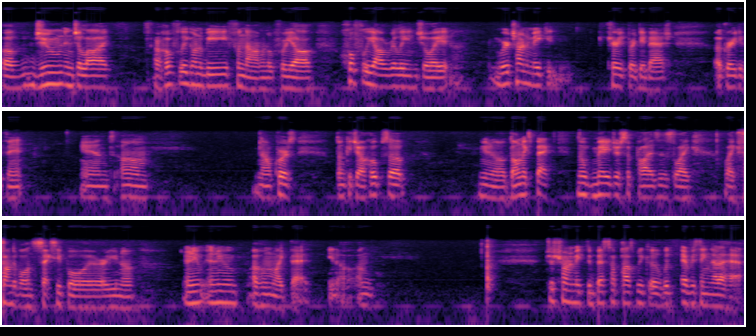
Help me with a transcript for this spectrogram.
of June and July are hopefully going to be phenomenal for y'all. Hopefully, y'all really enjoy it. We're trying to make it Kerry's birthday bash a great event, and um, now of course, don't get y'all hopes up. You know, don't expect no major surprises like like Thunderbolt and Sexy Boy or you know any any of them like that. You know, I'm just trying to make the best I possibly could with everything that I have.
